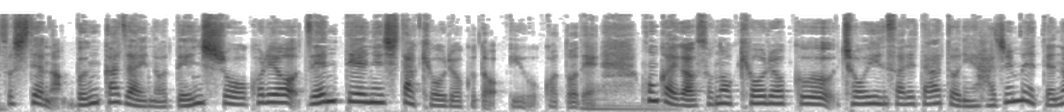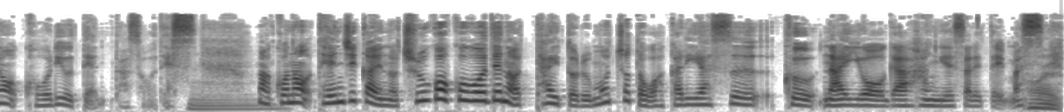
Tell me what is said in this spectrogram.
そしてな文化財の伝承、これを前提にした協力ということで、今回がその協力調印された後に初めての交流展だそうです。まあ、この展示会の中国語でのタイトルもちょっとわかりやすく内容が反映されています。はい。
